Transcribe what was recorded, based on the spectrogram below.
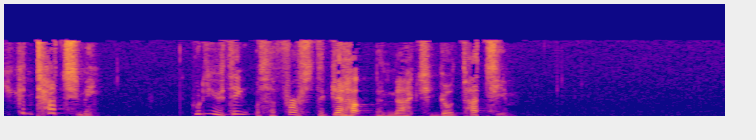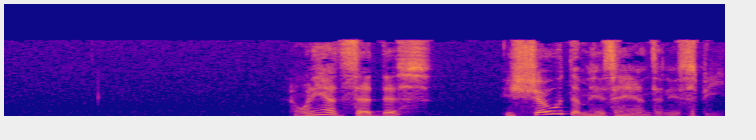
You can touch me. Who do you think was the first to get up and actually go touch him? And when he had said this, he showed them his hands and his feet.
